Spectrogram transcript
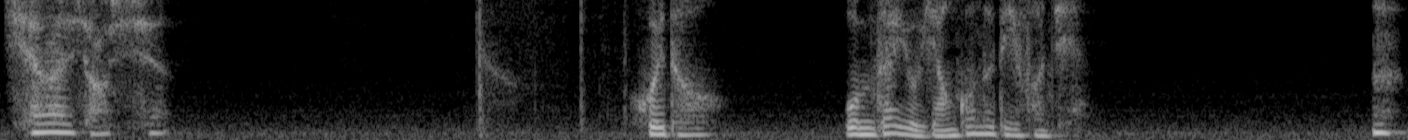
千万小心。回头，我们在有阳光的地方见。嗯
